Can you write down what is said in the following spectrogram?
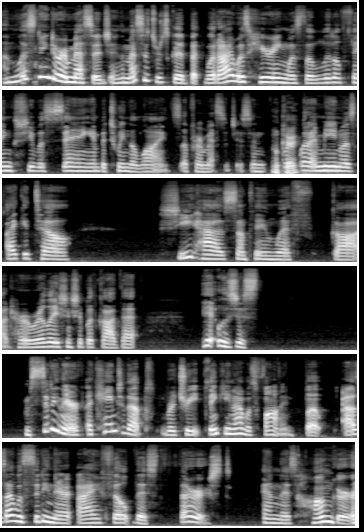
I'm listening to her message, and the message was good, but what I was hearing was the little things she was saying in between the lines of her messages. And what- what, I mean was, I could tell she has something with God, her relationship with God, that it was just. I'm sitting there. I came to that retreat thinking I was fine, but as I was sitting there, I felt this thirst and this hunger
